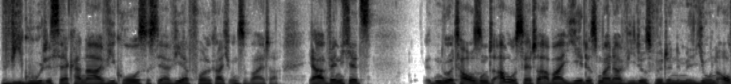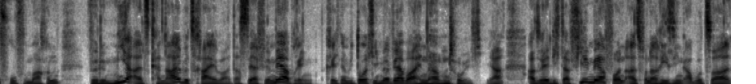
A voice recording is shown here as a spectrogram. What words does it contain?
wie gut ist der Kanal, wie groß ist der, wie erfolgreich und so weiter. Ja, wenn ich jetzt nur 1000 Abos hätte, aber jedes meiner Videos würde eine Million Aufrufe machen, würde mir als Kanalbetreiber das sehr viel mehr bringen. Kriege ich nämlich deutlich mehr Werbeeinnahmen durch. Ja? Also hätte ich da viel mehr von als von einer riesigen Abozahl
